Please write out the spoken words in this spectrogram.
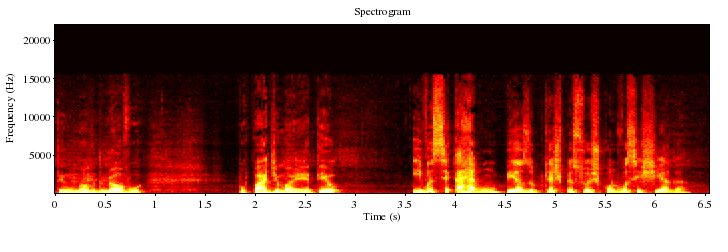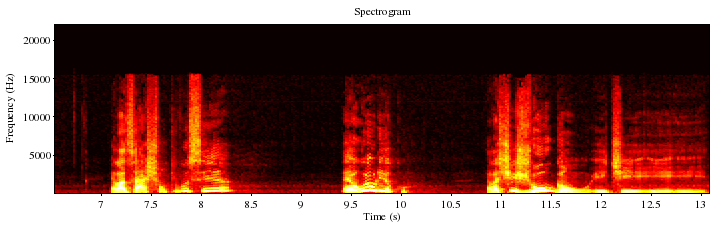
tem o nome do meu avô. Por parte de mãe. É teu. E você carrega um peso, porque as pessoas, quando você chega, elas acham que você é o Eurico. Elas te julgam e te. e- e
